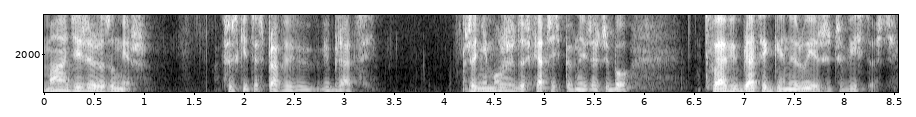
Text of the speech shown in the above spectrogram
Mam nadzieję, że rozumiesz wszystkie te sprawy wi- wibracji. Że nie możesz doświadczyć pewnej rzeczy, bo Twoja wibracja generuje rzeczywistość.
